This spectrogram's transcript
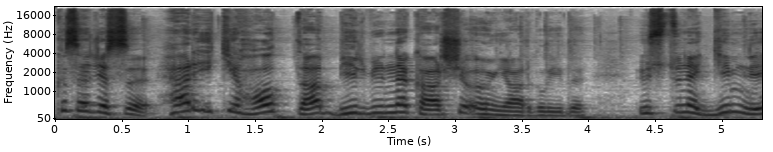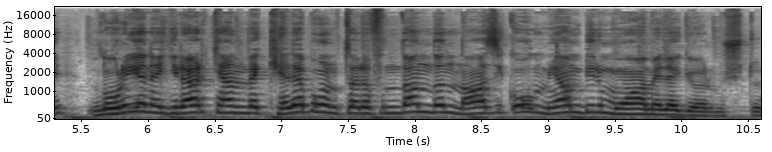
Kısacası her iki halk da birbirine karşı ön yargılıydı. Üstüne Gimli, Lorien'e girerken ve Celeborn tarafından da nazik olmayan bir muamele görmüştü.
